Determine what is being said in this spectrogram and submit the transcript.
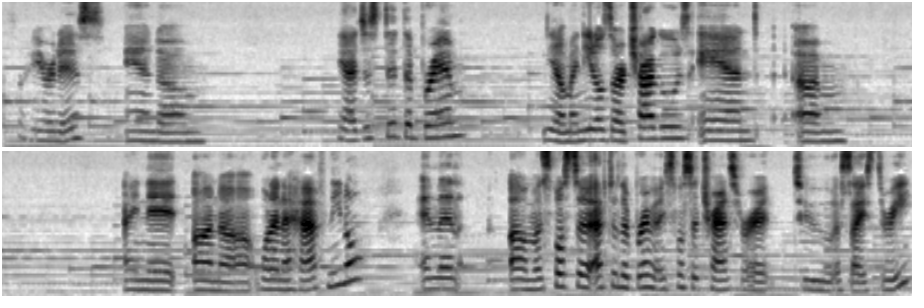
So here it is, and um, yeah, I just did the brim. You know, my needles are ChiaoGoos and um, I knit on a one and a half needle, and then um, I'm supposed to after the brim, I'm supposed to transfer it to a size three,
